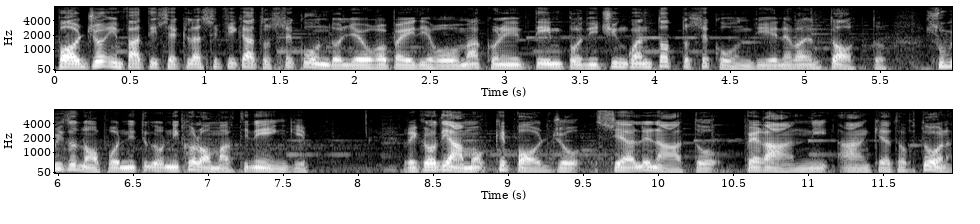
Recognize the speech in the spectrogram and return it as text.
Poggio infatti si è classificato secondo agli europei di Roma con il tempo di 58 secondi e 98, subito dopo Nicolò Martinenghi. Ricordiamo che Poggio si è allenato per anni anche a Tortona.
